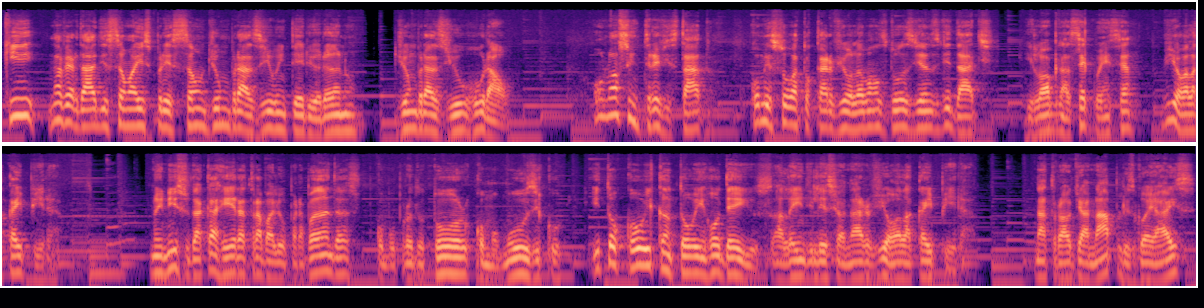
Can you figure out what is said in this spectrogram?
que na verdade são a expressão de um Brasil interiorano, de um Brasil rural. O nosso entrevistado começou a tocar violão aos 12 anos de idade e logo na sequência, viola caipira. No início da carreira, trabalhou para bandas, como produtor, como músico e tocou e cantou em rodeios, além de lecionar viola caipira natural de Anápolis, Goiás,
